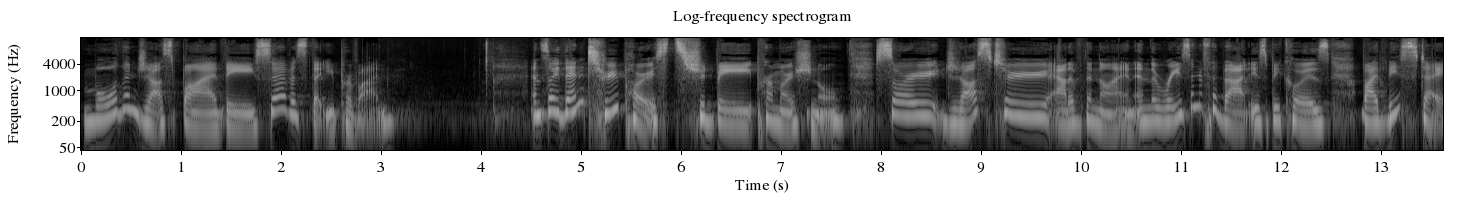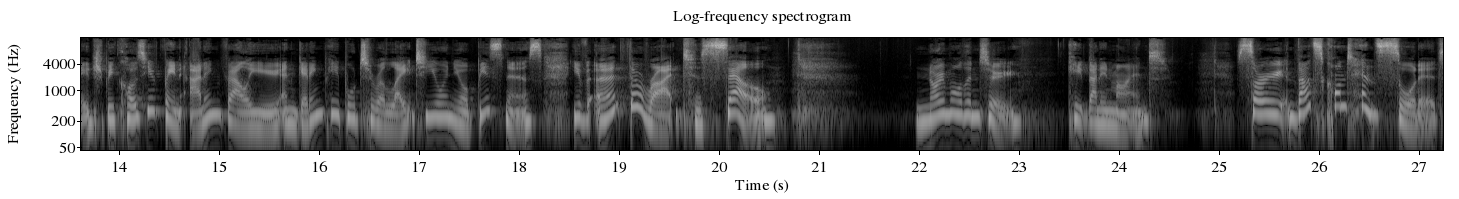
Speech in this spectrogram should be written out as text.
more than just by the service that you provide. And so then two posts should be promotional. So just two out of the nine. And the reason for that is because by this stage, because you've been adding value and getting people to relate to you and your business, you've earned the right to sell. No more than two. Keep that in mind. So that's content sorted.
